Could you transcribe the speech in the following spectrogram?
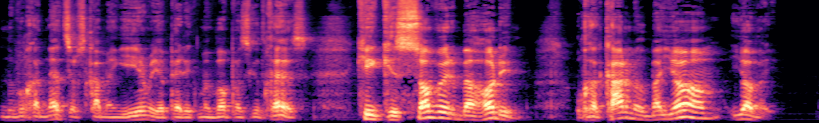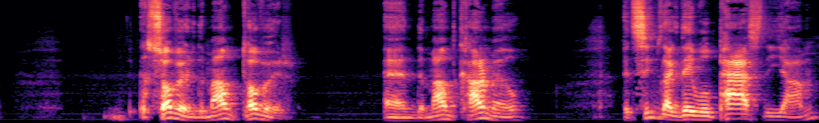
Nebuchadnezzar's coming year, Perik Menvo Pasuk Ches, Ki Kisover Behorim, Uchakarmel Bayom Yovei. Sover, the Mount Tover, and the Mount Carmel, it seems like they will pass the Yam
